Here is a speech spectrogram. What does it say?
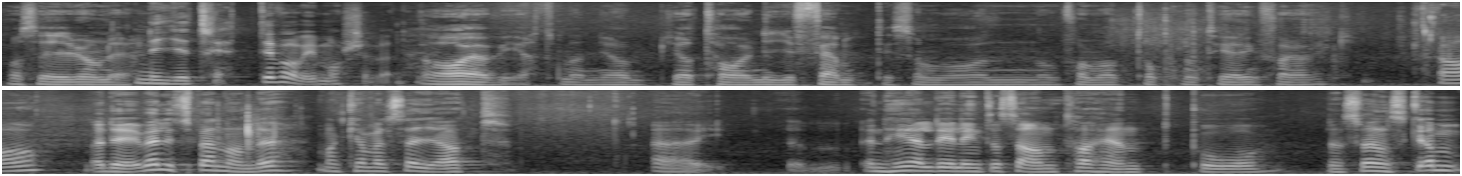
Vad säger du om det? 9,30 var vi i morse väl? Ja, jag vet. Men jag, jag tar 9,50 som var någon form av toppnotering förra veckan. Ja, det är väldigt spännande. Man kan väl säga att eh, en hel del intressant har hänt på den svenska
